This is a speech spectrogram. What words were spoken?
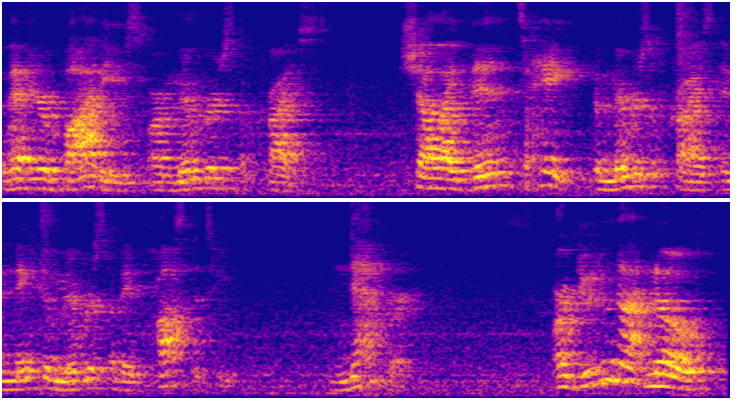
that your bodies are members of Christ? Shall I then take the members of Christ and make them members of a prostitute? Never. Or do you not know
